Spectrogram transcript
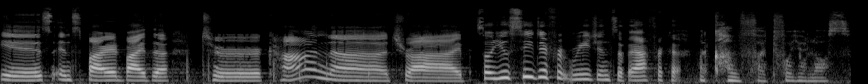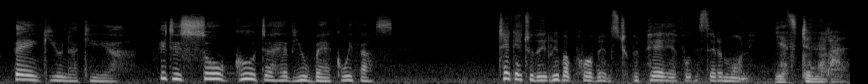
is inspired by the Turkana tribe. So you see different regions of Africa. My comfort for your loss. Thank you, Nakia. It is so good to have you back with us. Take her to the river province to prepare her for the ceremony. Yes, General.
